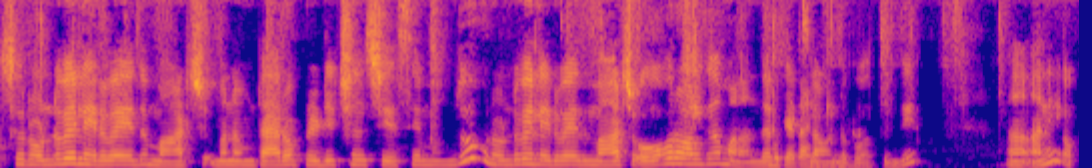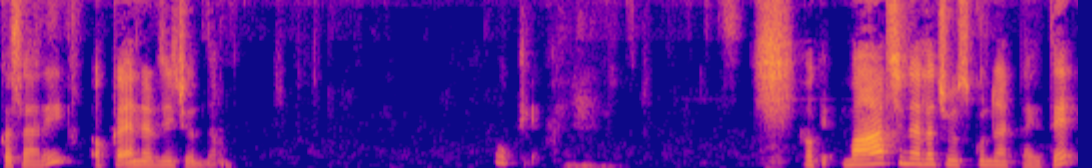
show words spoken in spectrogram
సో రెండు వేల ఇరవై ఐదు మార్చ్ మనం టారో ప్రిడిక్షన్స్ చేసే ముందు రెండు వేల ఇరవై ఐదు మార్చ్ ఓవరాల్గా మనందరికి ఎట్లా. ఉండబోతుంది? అని ఒక్కసారి ఒక్క ఎనర్జీ చూద్దాం. ఓకే. ఓకే మార్చ్ నెల చూసుకున్నట్టయితే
